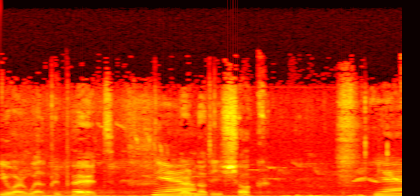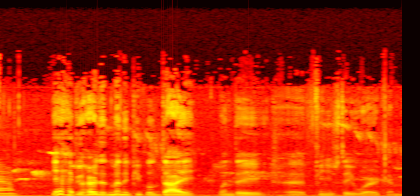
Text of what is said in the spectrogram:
you are well prepared. Yeah. You are not in shock. Yeah. Yeah, have you heard that many people die when they uh, finish their work and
